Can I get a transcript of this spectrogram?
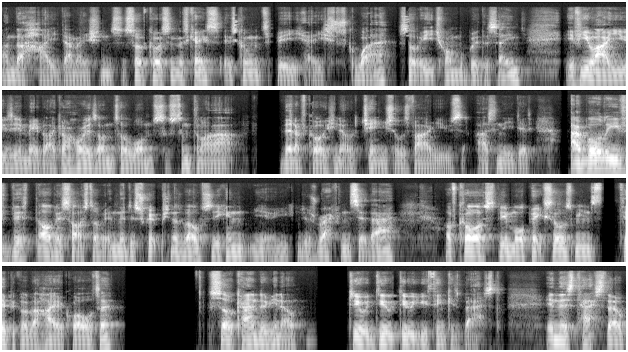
and the height dimensions. So, of course, in this case, it's going to be a square. So each one will be the same. If you are using maybe like a horizontal one, so something like that, then of course, you know, change those values as needed. I will leave this, all this sort of stuff in the description as well, so you can, you know, you can just reference it there. Of course, the more pixels means typically the higher quality. So kind of, you know, do do do what you think is best. In this test though,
